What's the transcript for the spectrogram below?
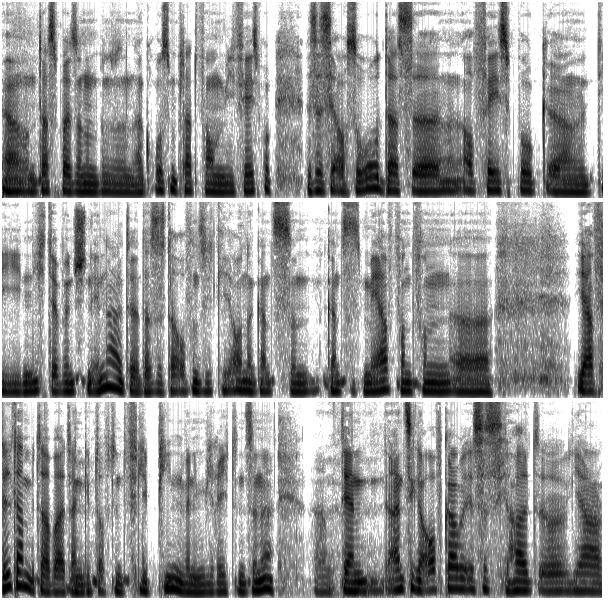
Äh, und das bei so, einem, so einer großen Plattform wie Facebook. Es ist ja auch so, dass äh, auf Facebook äh, die nicht erwünschten Inhalte, dass es da offensichtlich auch eine ganz, so ein ganzes Meer von, von äh, ja, Filtermitarbeitern gibt auf den Philippinen, wenn ich mich recht entsinne. Ja. Deren einzige Aufgabe ist es halt, äh, ja,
